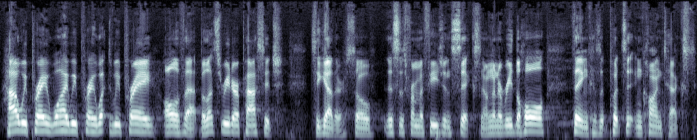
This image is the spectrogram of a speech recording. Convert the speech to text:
how we pray, why we pray, what do we pray, all of that. But let's read our passage together. So this is from Ephesians 6. Now I'm going to read the whole thing because it puts it in context.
